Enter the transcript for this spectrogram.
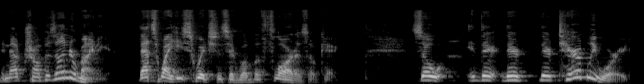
And now Trump is undermining it. That's why he switched and said, well, but Florida's okay. So they're, they're, they're terribly worried.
